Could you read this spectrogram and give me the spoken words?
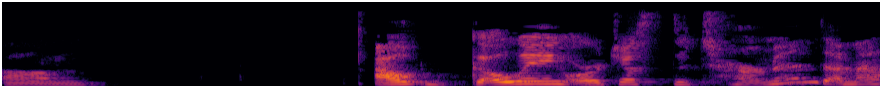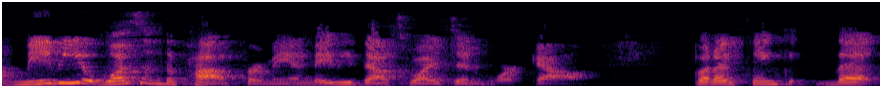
um, outgoing or just determined. I'm maybe it wasn't the path for me and maybe that's why it didn't work out. But I think that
